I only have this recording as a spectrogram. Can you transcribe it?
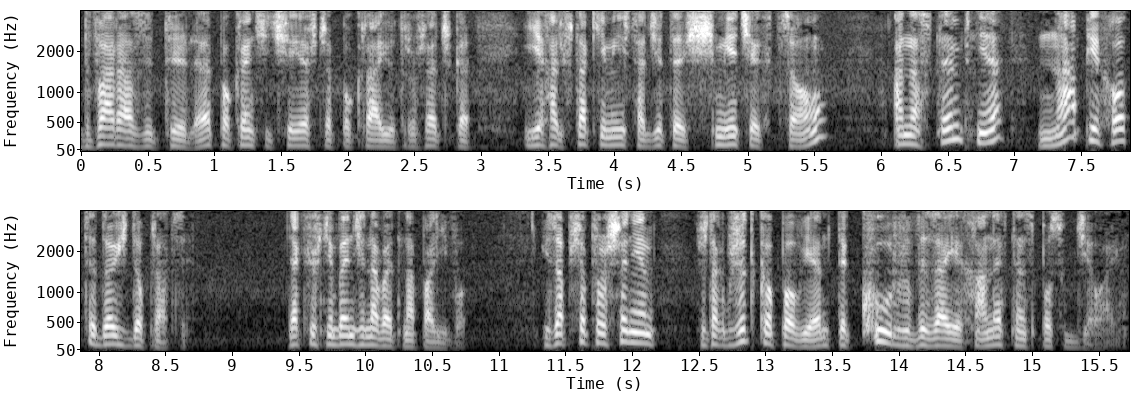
dwa razy tyle, pokręcić się jeszcze po kraju troszeczkę i jechać w takie miejsca, gdzie te śmiecie chcą, a następnie na piechotę dojść do pracy. Jak już nie będzie nawet na paliwo. I za przeproszeniem, że tak brzydko powiem, te kurwy zajechane w ten sposób działają.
